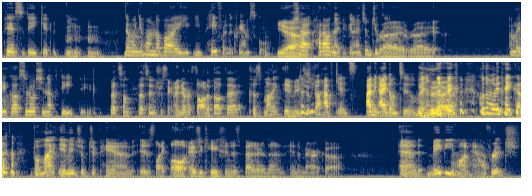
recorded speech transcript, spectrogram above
ペースで行けるっていう、でも日本の場合 you, you pay for the cram school Yeah. しゃ払わないといけないじゃん塾、 Right, right. アメリカはそれをしなくていいという That's some, that's interesting. I never thought about that because my image Because of you don't have kids. I mean, I don't too. But Yeah. 子供いないから。 But my image of Japan is like, oh, education is better than in America. And maybe on average,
